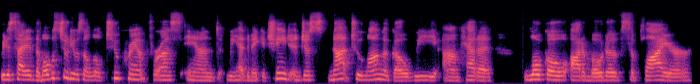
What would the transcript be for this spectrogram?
we decided the mobile studio was a little too cramped for us and we had to make a change. And just not too long ago, we um, had a local automotive supplier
